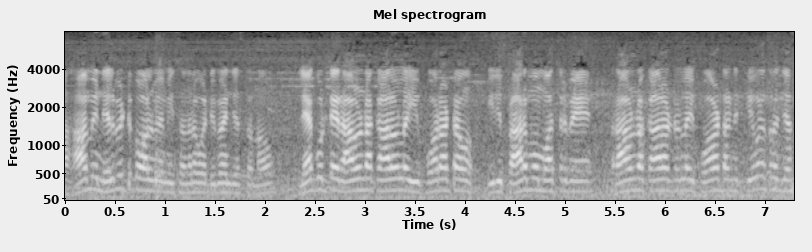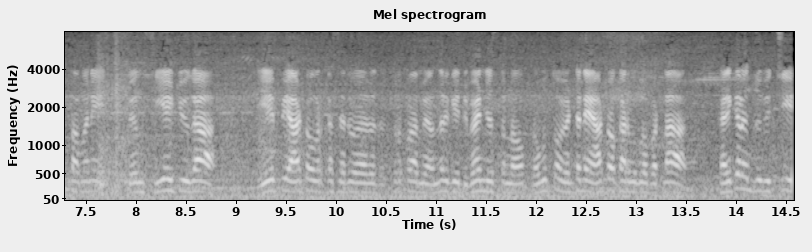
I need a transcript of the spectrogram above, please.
ఆ హామీ నిలబెట్టుకోవాలని మేము ఈ సందర్భంగా డిమాండ్ చేస్తున్నాం. లేకుంటే రానున్న కాలంలో ఈ పోరాటం ఇది ప్రారంభం మాత్రమే. రానున్న కాలంలో ఈ పోరాటాన్ని తీవ్రతరం చేస్తామని మేము సిఐటిగా ఏపీ ఆటో వర్కర్స్ తరఫున మేము అందరికీ డిమాండ్ చేస్తున్నాం. ప్రభుత్వం వెంటనే ఆటో కార్మికుల పట్ల కనికరం చూపించి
